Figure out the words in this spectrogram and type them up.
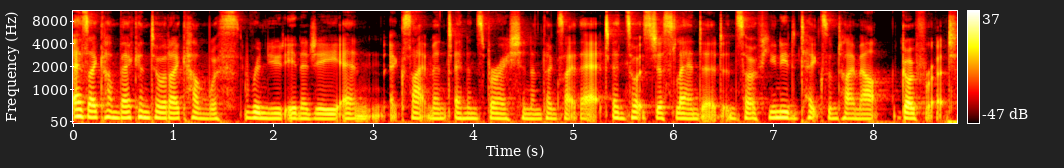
as I come back into it, I come with renewed energy and excitement and inspiration and things like that. And so it's just landed. And so if you need to take some time out, go for it.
